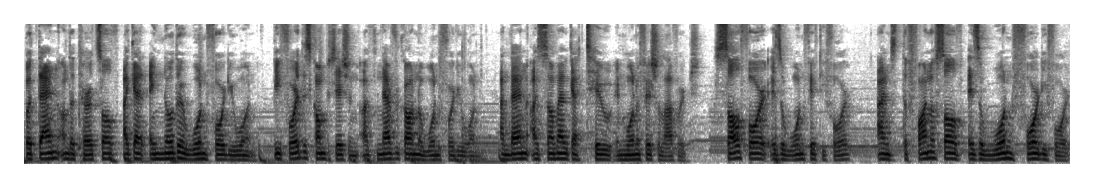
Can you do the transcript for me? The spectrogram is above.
But then on the third solve, I get another 141. Before this competition, I've never gotten a 141, and then I somehow get two in one official average. Solve 4 is a 154, and the final solve is a 144.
